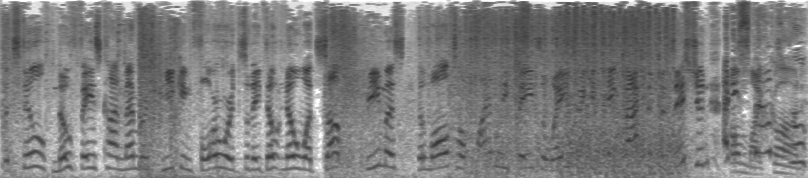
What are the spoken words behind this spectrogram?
but still no FaZeClan members peeking forward, so they don't know what's up. Bymas, the Molotov finally fades away so he can take back the position, and he Oh my snaps God.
